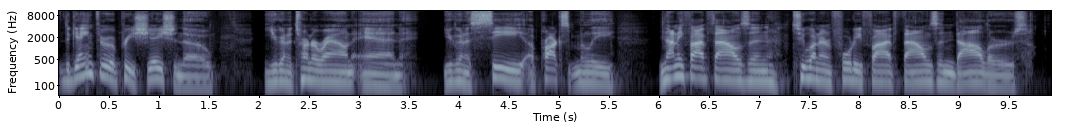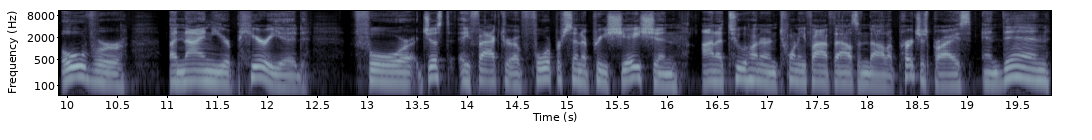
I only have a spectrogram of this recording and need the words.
the gain through appreciation, though, you're going to turn around and you're going to see approximately ninety-five thousand two hundred forty-five thousand dollars over a nine-year period for just a factor of four percent appreciation on a two hundred twenty-five thousand dollar purchase price, and then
